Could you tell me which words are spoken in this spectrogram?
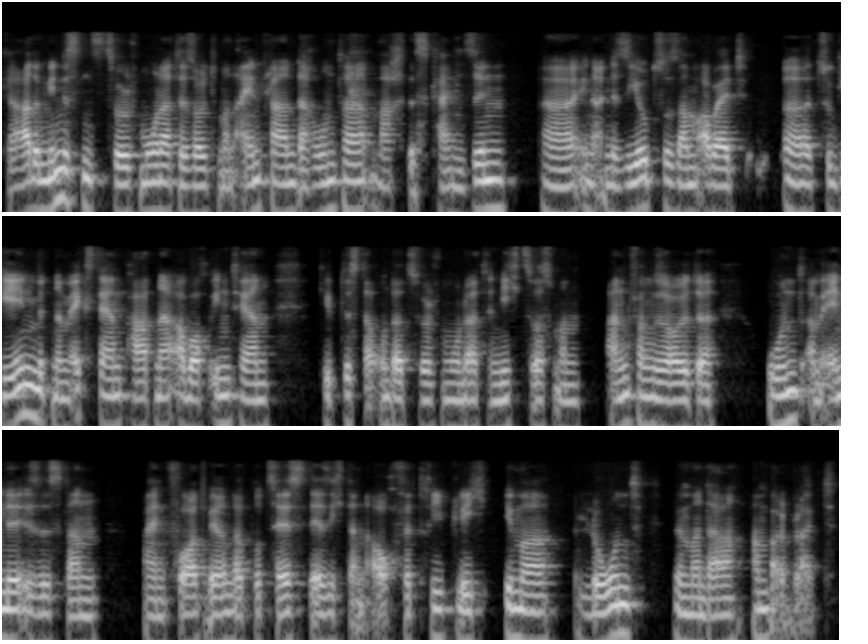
gerade mindestens zwölf Monate sollte man einplanen. Darunter macht es keinen Sinn, äh, in eine SEO-Zusammenarbeit äh, zu gehen mit einem externen Partner, aber auch intern gibt es da unter zwölf Monate nichts, was man anfangen sollte und am Ende ist es dann ein fortwährender Prozess, der sich dann auch vertrieblich immer lohnt, wenn man da am Ball bleibt.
